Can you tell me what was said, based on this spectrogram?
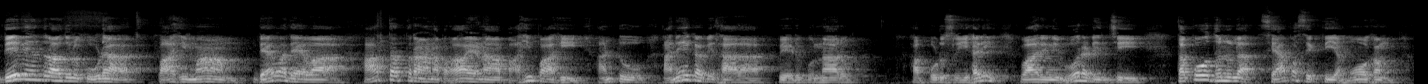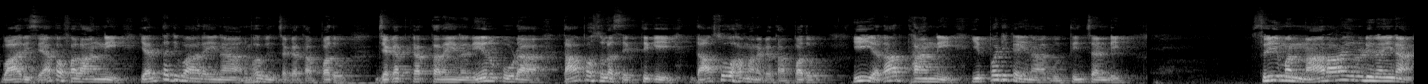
దేవేంద్రాదులు కూడా పాహిమాం దేవదేవ ఆర్తత్రాణ పరాయణ పాహి పాహి అంటూ అనేక విధాల వేడుకున్నారు. అప్పుడు శ్రీహరి వారిని ఊరడించి తపోధనుల శాపశక్తి అమోఘం వారి శాపఫలాన్ని ఎంతటి వారైనా అనుభవించక తప్పదు. జగత్కర్తనైన నేను కూడా తాపసుల శక్తికి దాసోహమనక తప్పదు. ఈ యథార్థాన్ని ఇప్పటికైనా గుర్తించండి. శ్రీమన్నారాయణుడినైన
